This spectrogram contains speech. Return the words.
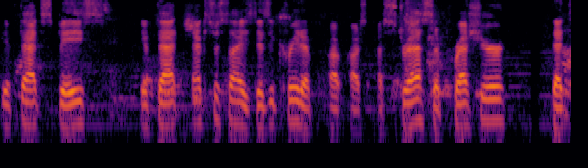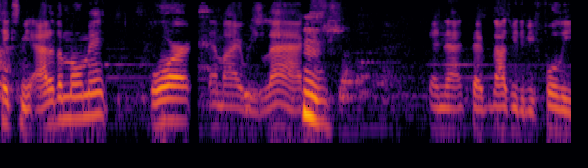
if that space, if that exercise, does it create a, a, a stress, a pressure that takes me out of the moment, or am I relaxed hmm. And that, that allows me to be fully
